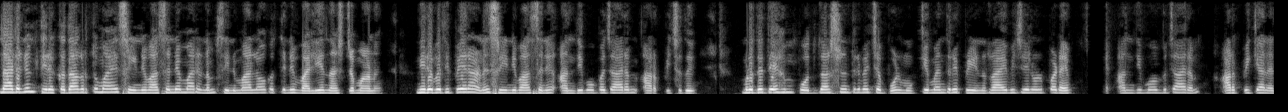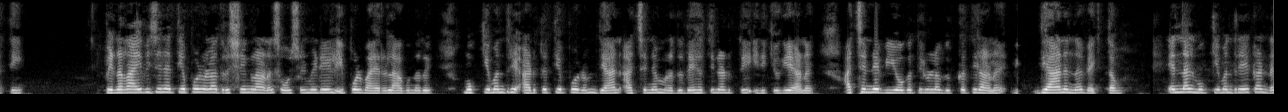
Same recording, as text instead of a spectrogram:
നടനും തിരക്കഥാകൃത്തുമായ ശ്രീനിവാസന്റെ മരണം സിനിമാ ലോകത്തിന് വലിയ നഷ്ടമാണ്. നിരവധി പേരാണ് ശ്രീനിവാസന് അന്തിമോപചാരം അർപ്പിച്ചത്. മൃതദേഹം പൊതുദർശനത്തിന് വെച്ചപ്പോൾ മുഖ്യമന്ത്രി പിണറായി വിജയൻ ഉൾപ്പെടെ അന്തിമോപചാരം അർപ്പിക്കാനെത്തി. പിണറായി വിജയൻ എത്തിയപ്പോഴുള്ള ദൃശ്യങ്ങളാണ് സോഷ്യൽ മീഡിയയിൽ ഇപ്പോൾ വൈറലാകുന്നത്. മുഖ്യമന്ത്രി അടുത്തെത്തിയപ്പോഴും ധ്യാൻ അച്ഛന്റെ മൃതദേഹത്തിനടുത്ത് ഇരിക്കുകയാണ്. അച്ഛന്റെ വിയോഗത്തിലുള്ള ദുഃഖത്തിലാണ് ധ്യാൻ എന്ന് വ്യക്തം. എന്നാൽ മുഖ്യമന്ത്രിയെ കണ്ട്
